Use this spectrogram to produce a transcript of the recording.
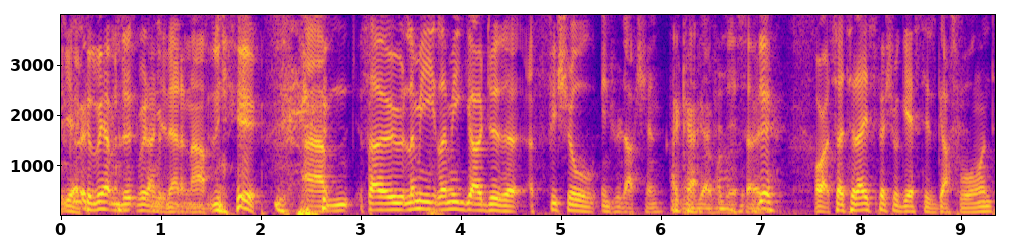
yeah. Because we haven't do, we don't do that enough. Yeah. Um, so let me let me go do the official introduction. Okay. We'll go from there. So, Yeah. all right. So today's special guest is Gus Worland.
